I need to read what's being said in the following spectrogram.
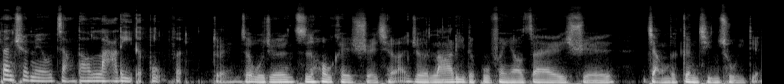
但却没有讲到拉力的部分。对，这我觉得之后可以学起来，就是拉力的部分要再学讲的更清楚一点。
